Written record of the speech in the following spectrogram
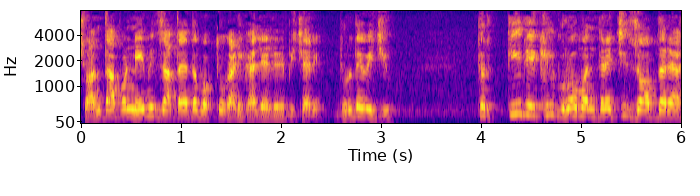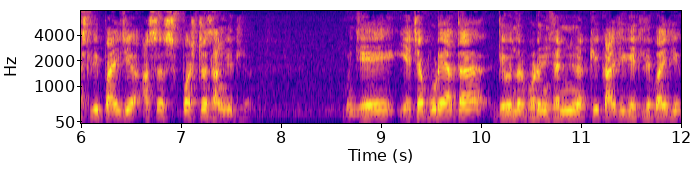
श्वान तर आपण नेहमीच जाता येतं बघतो गाडीखाली आलेले बिचारे दुर्दैवी जीव. तर ती देखील गृहमंत्र्याची जबाबदारी असली पाहिजे असं स्पष्ट सांगितलं. म्हणजे याच्यापुढे आता देवेंद्र फडणवीस यांनी नक्की काळजी घेतली पाहिजे.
